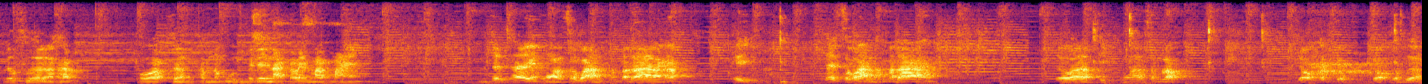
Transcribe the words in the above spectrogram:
เหลือเฟือแล้วครับ เพราะว่าเครื่องทำน้ำอุ่นไม่ได้หนักอะไรมากมายผมจะใช้หัวสว่านธรรมดานะครับเอ้ยใช้สว่านธรรมดา แต่ว่าติดหัวสำหรับเจาะกระจกเจาะกระเบื้อง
